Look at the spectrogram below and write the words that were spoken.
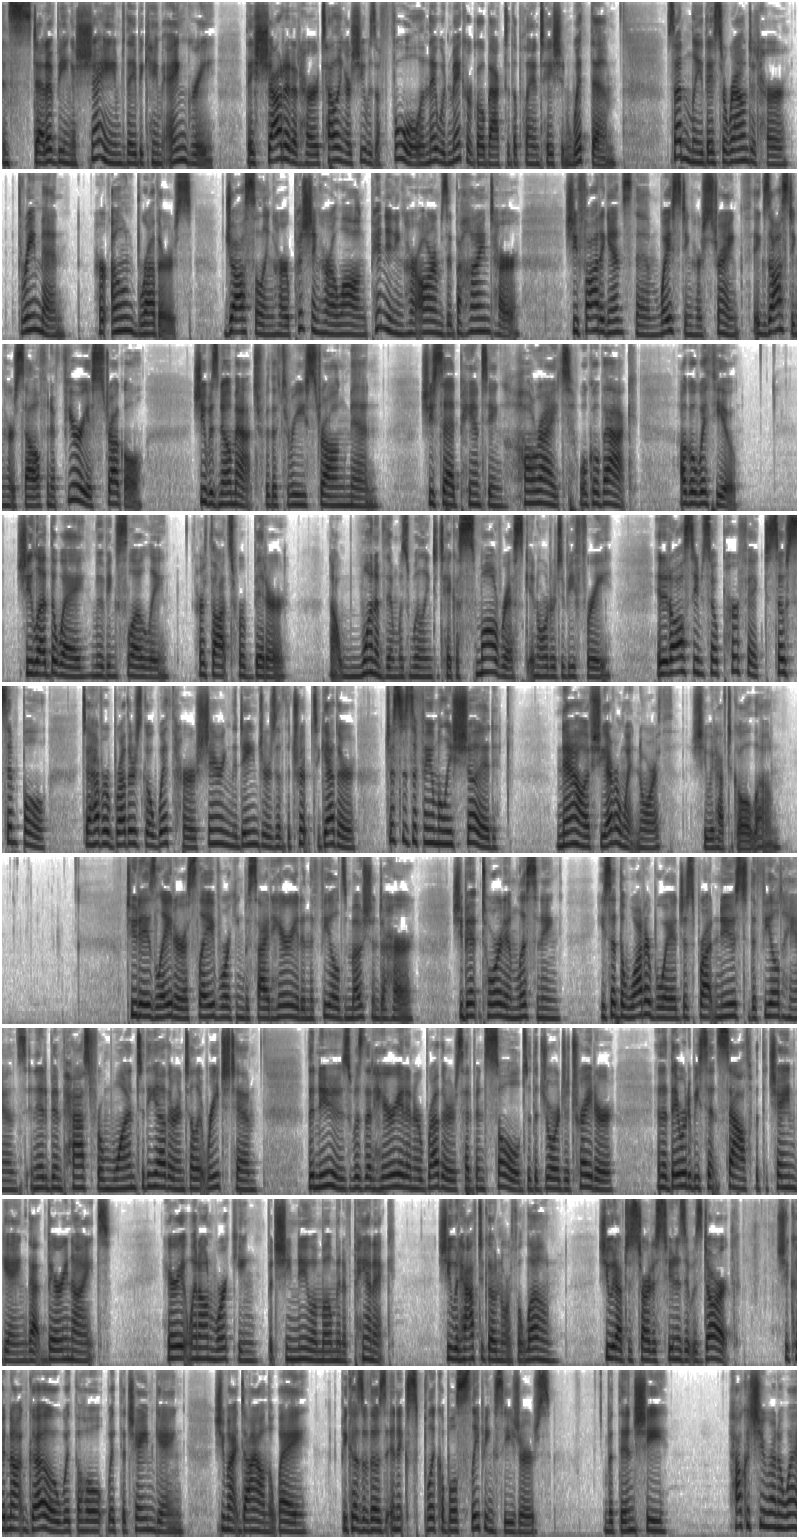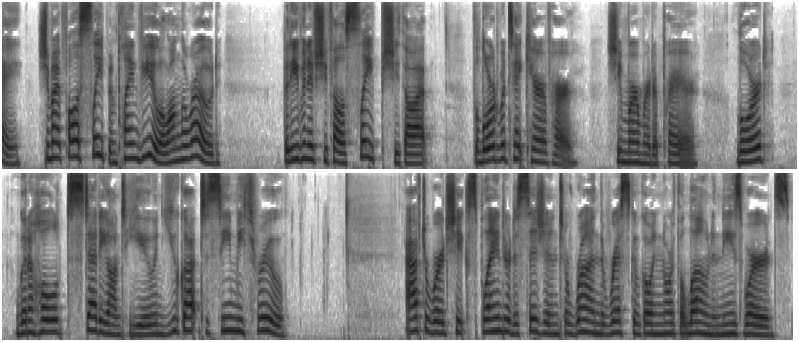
Instead of being ashamed, they became angry. They shouted at her, telling her she was a fool and they would make her go back to the plantation with them. Suddenly, they surrounded her three men, her own brothers, jostling her, pushing her along, pinioning her arms behind her. She fought against them, wasting her strength, exhausting herself in a furious struggle. She was no match for the three strong men. She said, panting, All right, we'll go back. I'll go with you. She led the way, moving slowly. Her thoughts were bitter. Not one of them was willing to take a small risk in order to be free. It had all seemed so perfect, so simple, to have her brothers go with her, sharing the dangers of the trip together, just as a family should. Now, if she ever went north, she would have to go alone. Two days later, a slave working beside Harriet in the fields motioned to her. She bent toward him, listening. He said the water boy had just brought news to the field hands, and it had been passed from one to the other until it reached him. The news was that Harriet and her brothers had been sold to the Georgia trader, and that they were to be sent south with the chain gang that very night. Harriet went on working, but she knew a moment of panic. She would have to go north alone. She would have to start as soon as it was dark. She could not go with the whole with the chain gang. She might die on the way because of those inexplicable sleeping seizures. But then she how could she run away? She might fall asleep in plain view along the road. But even if she fell asleep, she thought, the Lord would take care of her. She murmured a prayer. Lord, I'm going to hold steady onto you, and you got to see me through. Afterward, she explained her decision to run the risk of going north alone in these words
